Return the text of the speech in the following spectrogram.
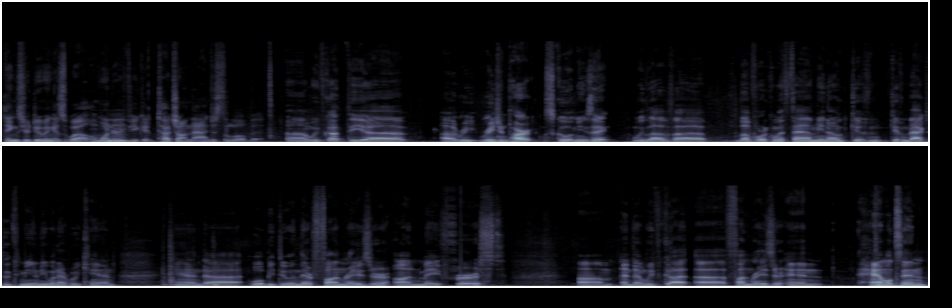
things you're doing as well. I'm wondering Mhm. if you could touch on that just a little bit. Uh, we've got the uh, uh, Re- Regent Park School of Music. We love uh, love working with them. You know, giving giving back to the community whenever we can, and uh, we'll be doing their fundraiser on May first. Um, and then we've got a fundraiser in Hamilton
